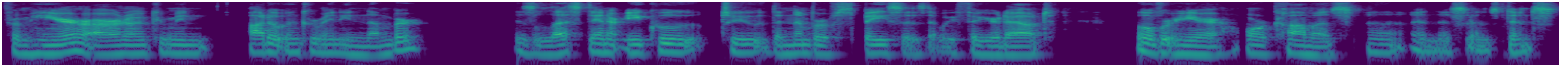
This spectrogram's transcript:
from here, our auto incrementing number is less than or equal to the number of spaces that we figured out over here, or commas uh, in this instance.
